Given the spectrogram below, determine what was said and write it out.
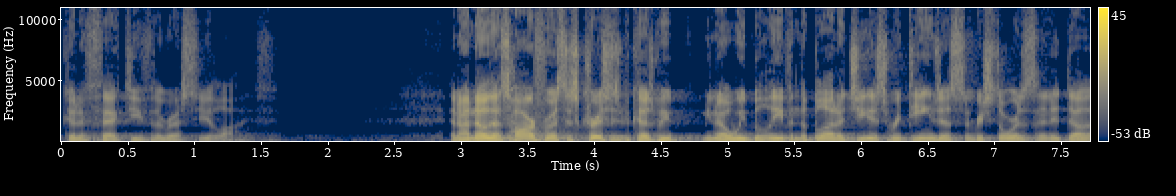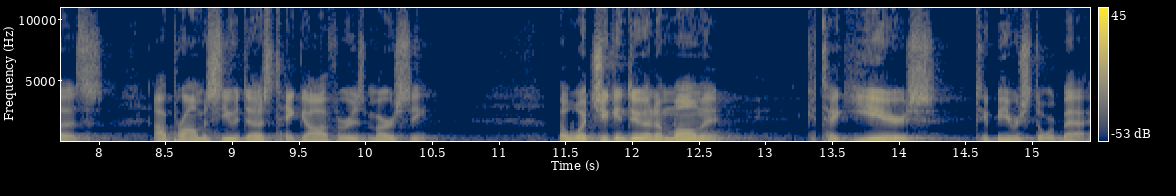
could affect you for the rest of your life. And I know that's hard for us as Christians because we, you know, we believe in the blood of Jesus redeems us and restores us, and it does. I promise you it does. Thank God for his mercy. But what you can do in a moment could take years to be restored back.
